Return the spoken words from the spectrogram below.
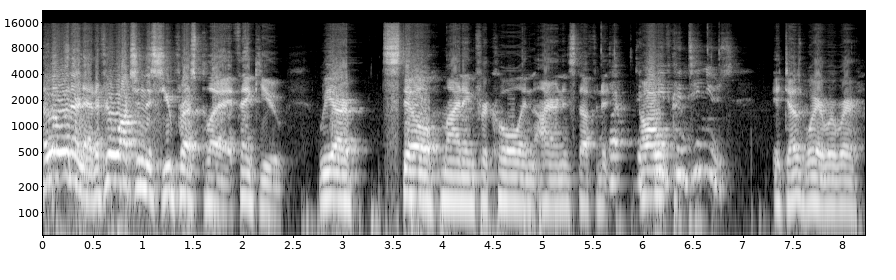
Hello, Internet. If you're watching this, you press play. Thank you. We are still mining for coal and iron and stuff. And it, But the oh, cave continues. it does. Where, where, where?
